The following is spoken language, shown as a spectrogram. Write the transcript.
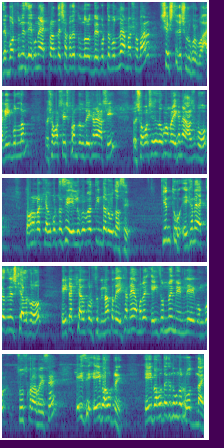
যে বর্তমানে যে কোনো এক প্রান্তের সাপেক্ষে তুল্য রোধ বের করতে বললে আমরা সবার শেষ থেকে শুরু করব। আগেই বললাম, তাহলে সবার শেষ প্রান্ত যদি এখানে আসি, তাহলে সবার শেষে যখন আমরা এখানে আসব, তখন আমরা খেয়াল করতেছি এই লুপের মধ্যে তিনটা রোধ আছে। কিন্তু এখানে একটা জিনিস খেয়াল করো, এইটা খেয়াল করছ কিনা, তাহলে এখানে আমরা এই জন্যই মেনলি এই অঙ্ক চুজ করা হয়েছে। এই যে, এই বাহুতে এই বাহুতে কিন্তু কোনো রোদ নাই।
